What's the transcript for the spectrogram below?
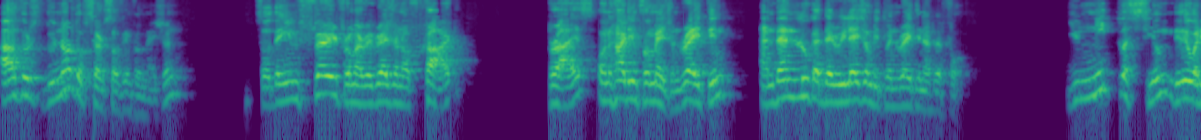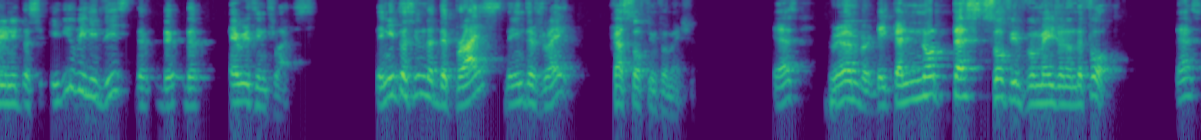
authors do not observe soft information. So they infer it from a regression of hard price on hard information, rating, and then look at the relation between rating and default. You need to assume, this is what you need to assume. If you believe this, the, the, the, everything flies. They need to assume that the price, the interest rate, has soft information. Yes? Remember, they cannot test soft information on the default. Yes?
